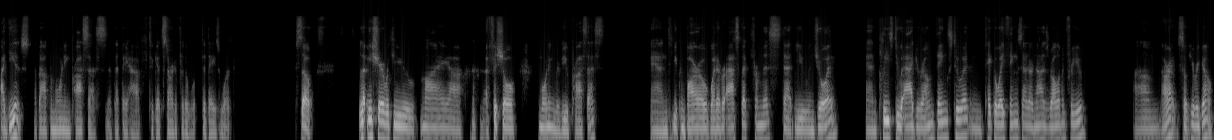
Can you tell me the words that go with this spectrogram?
ideas about the morning process that, that they have to get started for the, the day's work. So let me share with you my uh, official morning review process. And you can borrow whatever aspect from this that you enjoy. And please do add your own things to it and take away things that are not as relevant for you. Um, all right, so here we go.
